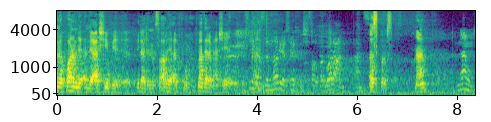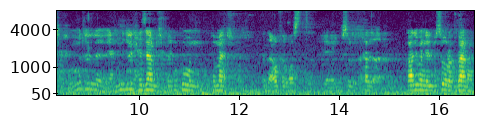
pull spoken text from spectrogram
الأخوان اللي, اللي عايشين في بلاد النصارى يعرفونها. ما تعرف عنها شيء. شيخ الزنار يا شيخ عباره عن عن أصبر أصبر. نعم. نعم يا شيخ. مثل يعني مثل الحزام يكون قماش يضعوه في الوسط. يعني يلبسوه هذا غالبا يلبسوه رهبانهم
